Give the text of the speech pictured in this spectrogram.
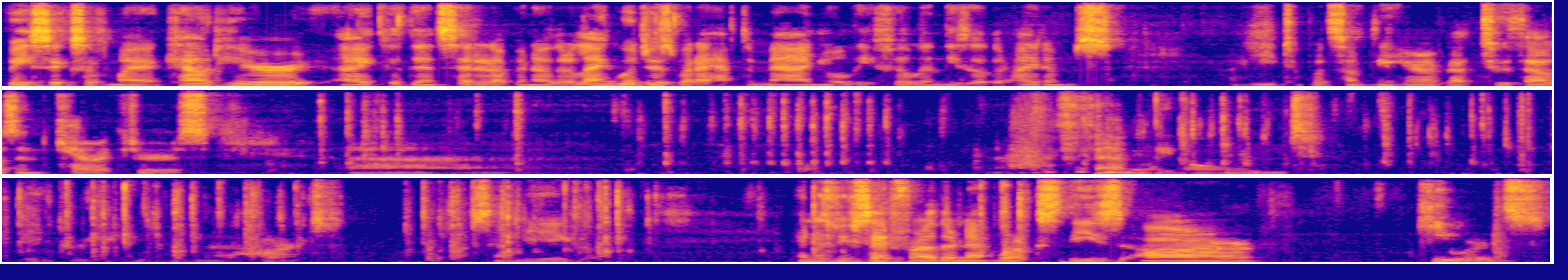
basics of my account here. I could then set it up in other languages, but I have to manually fill in these other items. I need to put something here. I've got 2,000 characters. Uh, family-owned bakery in the heart of San Diego. And as we've said for other networks, these are keywords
